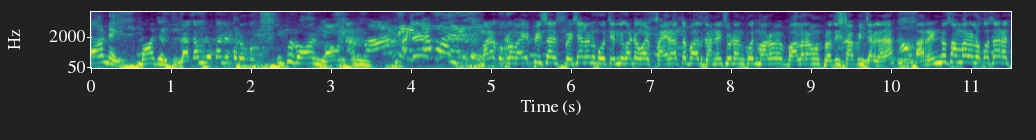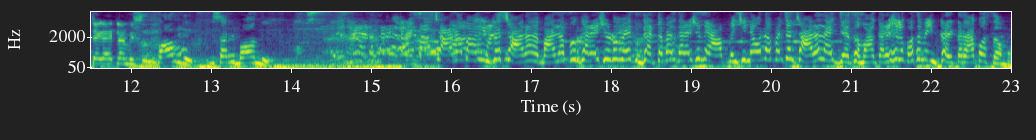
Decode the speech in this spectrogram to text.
బాగున్నాయి. బాగా జరుగుతుంది. ఇప్పుడు బాగుంది. బాగుందా? అంటే మనకు ఒక వైపు ఈసారి స్పెషల్ అనుకోవచ్చు. ఎందుకంటే ఒక ఖైరాతాబాద్ గణేశుడు అనుకోవచ్చు. మరోవైపు బాలరాముని ప్రతిష్టాపించారు కదా. ఆ రెండు సంబరాలు ఒకసారి వచ్చాయి ఎట్లా అనిపిస్తుంది? బాగుంది. ఈసారి బాగుంది. చాలా బాగా ఇంట్రెస్ట్ చాలా బాలాపూర్ గణేశుడు గర్తబాద్ ఉన్నప్పటి చాలా లైక్ చేస్తాము ఆ గణేశుల కోసం ఇక్కడ ఇక్కడ దాకా వస్తాము.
